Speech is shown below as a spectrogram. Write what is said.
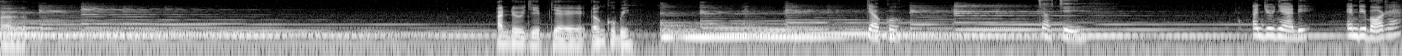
Ờ. Anh đưa Diệp về đón cô Bin. Chào cô. Chào chị. Anh vô nhà đi Em đi bỏ rác.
